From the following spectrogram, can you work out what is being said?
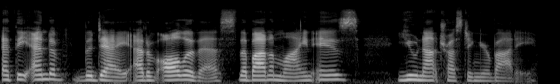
at the end of the day, out of all of this, the bottom line is you not trusting your body.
